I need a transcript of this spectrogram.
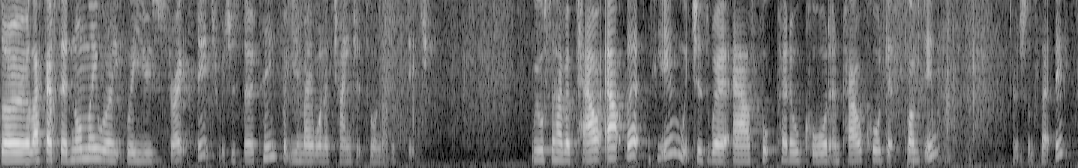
So like I said, normally we, we use straight stitch, which is 13, but you may want to change it to another stitch. We also have a power outlet here, which is where our foot pedal cord and power cord gets plugged in, which looks like this,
